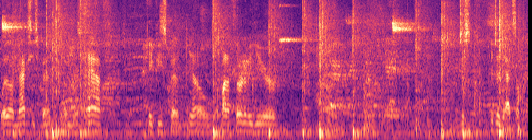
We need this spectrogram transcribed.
with him. Maxi spent you know, a year and a half. KP spent you know about a third of a year. It just it just adds something.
